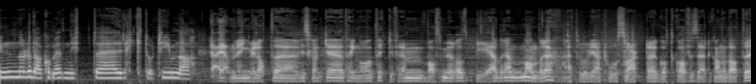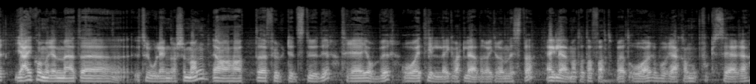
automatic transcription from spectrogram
inn når det da kommer et nytt uh, rektorteam. da. Jeg er enig med Ingvild at uh, vi skal ikke trenge å trekke frem hva som gjør oss bedre enn den andre. Jeg tror vi er to svært uh, godt kvalifiserte kandidater. Jeg kommer inn med et utrolig engasjement. Jeg har hatt fulltidsstudier, tre jobber og i tillegg vært leder av Grønn liste. Jeg gleder meg til å ta fatt på et år hvor jeg kan fokusere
